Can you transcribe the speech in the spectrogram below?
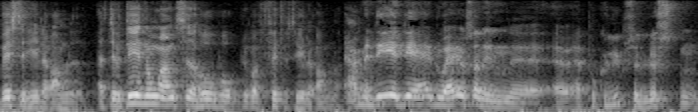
hvis det hele ramlede. Altså det er jo det, jeg nogle gange sidder og håber på. Det går fedt, hvis det hele ramler. Ja, men det, det er, du er jo sådan en øh, apokalypse-lysten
